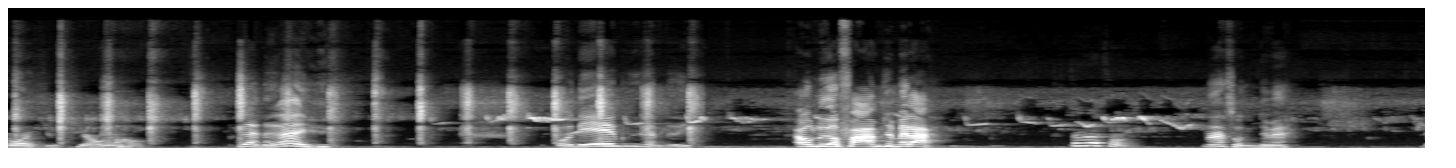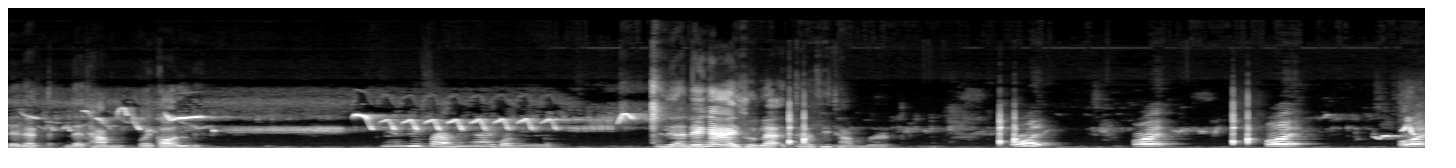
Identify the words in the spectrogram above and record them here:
ตัวเขียวๆเลยเพื่อนเอ้ยโอเด้เพื่อนเอ้ยเอาเรือฟาร์มใช่ไหมล่ะไม่น่าสนน่าสนใช่ไหมเดี๋ยวจะเดี๋ยวทำไว้ก่อนเลยนี่มีฟาร์มที่ง่ายกว่านี้นะเรือเนี่ยง่ายสุดละเท่าที่ทำมา โอ้ย โอ้ย โอ้ย โอ้ย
